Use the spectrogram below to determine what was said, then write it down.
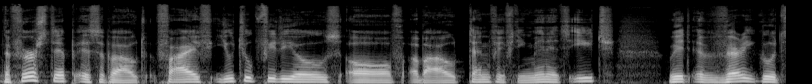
The first tip is about five YouTube videos of about 10 15 minutes each with a very good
